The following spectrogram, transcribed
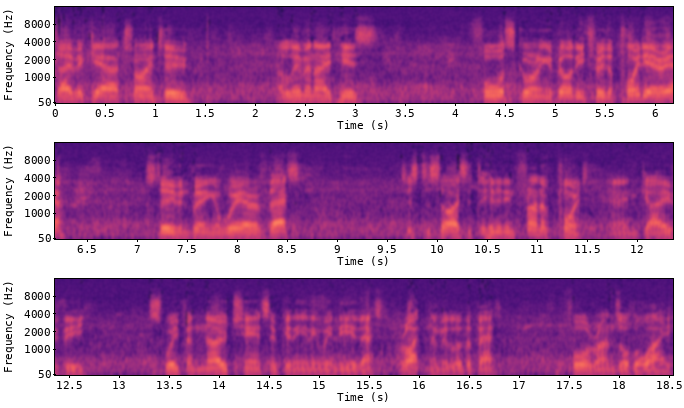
David Gower trying to eliminate his four scoring ability through the point area. Stephen being aware of that just decided to hit it in front of point and gave the sweeper no chance of getting anywhere near that. Right in the middle of the bat. Four runs all the way.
